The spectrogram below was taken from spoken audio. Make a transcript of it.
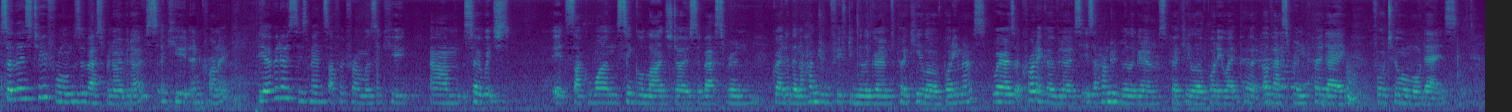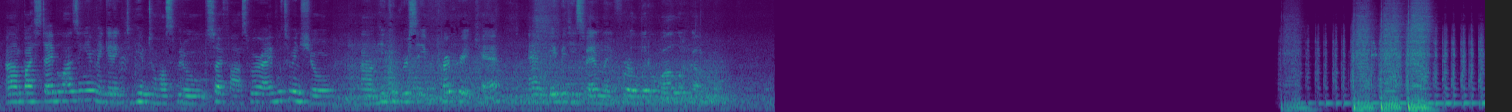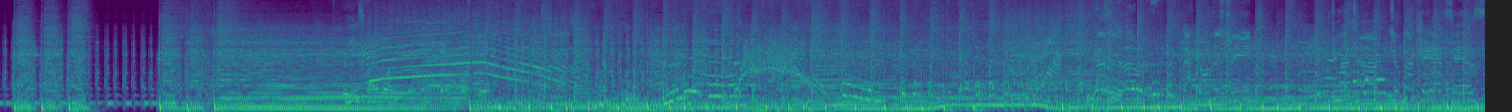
So there's two forms of aspirin overdose, acute and chronic. The overdose this man suffered from was acute, um, so which it's like one single large dose of aspirin greater than 150 milligrams per kilo of body mass, whereas a chronic overdose is 100 milligrams per kilo of body weight per, of aspirin per day for two or more days. Um, by stabilising him and getting to him to hospital so fast, we were able to ensure um, he could receive appropriate care and be with his family for a little while longer.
